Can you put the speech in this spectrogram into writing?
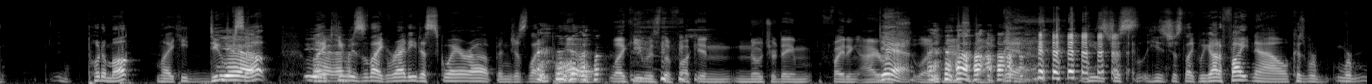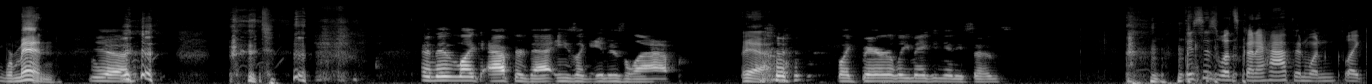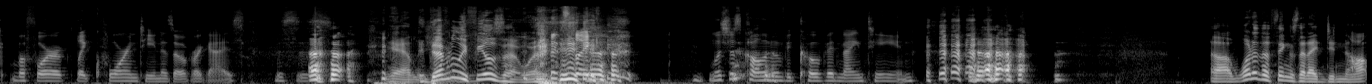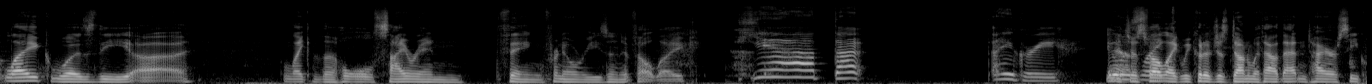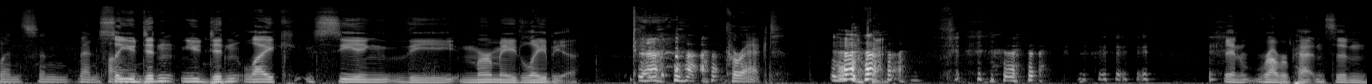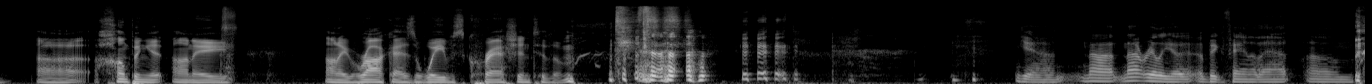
put him up, like he dukes Yeah. up, like he was like ready to square up and just like brawl. like he was the fucking Notre Dame fighting Irish Yeah. like mascot. yeah, he's just he's just like we got to fight now because we're we're we're men. Yeah. and then, like, after that, he's, like, in his lap, Yeah, like, barely making any sense. This is what's gonna happen when like before like quarantine is over, guys. This is yeah. It definitely feels that way. it's like let's just call the movie COVID nineteen. Uh, one of the things that I did not like was the uh, like the whole siren thing for no reason. It felt like Yeah, that I agree. It it was just felt like we could have just done without that entire sequence and been fine. so you didn't you didn't like seeing the mermaid labia. correct. Okay. and Robert Pattinson uh, humping it on a on a rock as waves crash into them. Yeah, not not really a, a big fan of that. Um,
